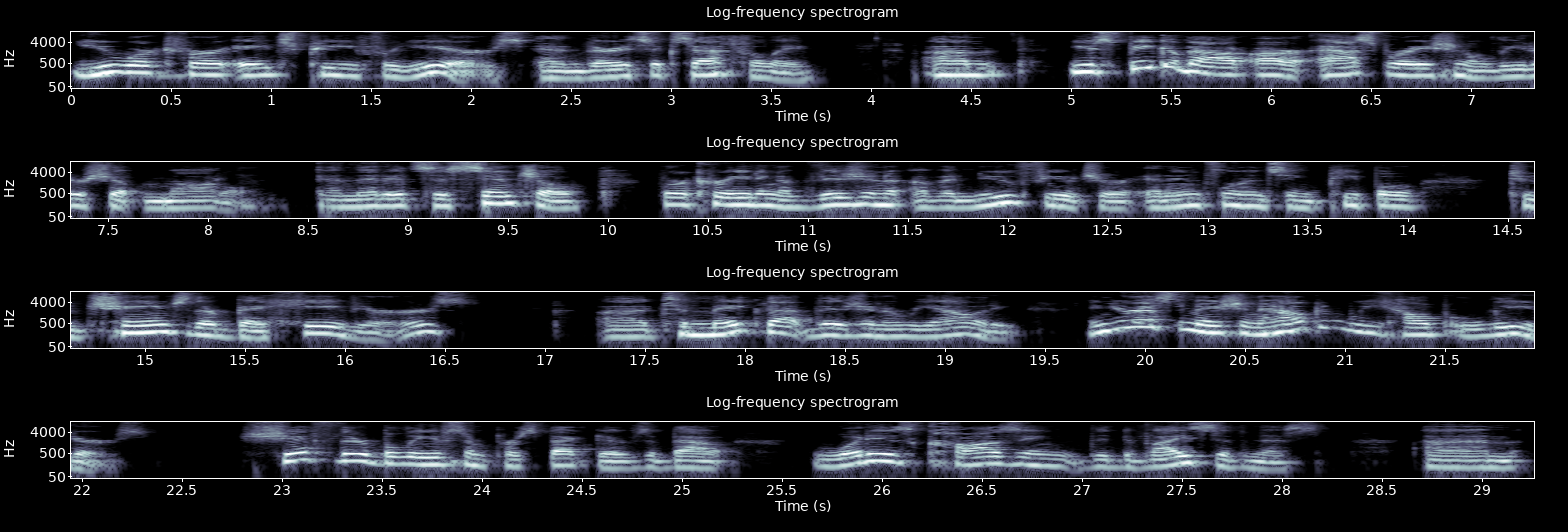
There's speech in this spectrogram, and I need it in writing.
you worked for HP for years and very successfully. Um, you speak about our aspirational leadership model and that it's essential for creating a vision of a new future and influencing people to change their behaviors uh, to make that vision a reality. In your estimation, how can we help leaders shift their beliefs and perspectives about what is causing the divisiveness um,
